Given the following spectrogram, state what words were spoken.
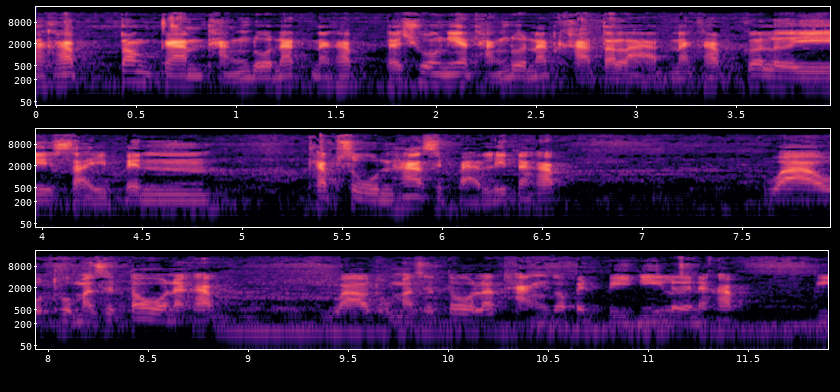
นะครับ ต้องการถังโดนัทนะครับ แต่ช่วงนี้ถังโดนัทขาดตลาดนะครับ ก็เลยใส่เป็นแคปซูล 58 ลิตรนะครับ วาลโทมาเซโตนะครับ วาลโทมาเซโตและถังก็เป็นปีนี้เลยนะครับ ปี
